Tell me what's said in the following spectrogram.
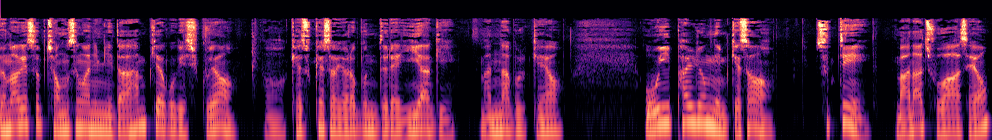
음악의 숲 정승환입니다. 함께하고 계시고요. 어, 계속해서 여러분들의 이야기 만나볼게요. 5286님께서 숲디 만화 좋아하세요?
